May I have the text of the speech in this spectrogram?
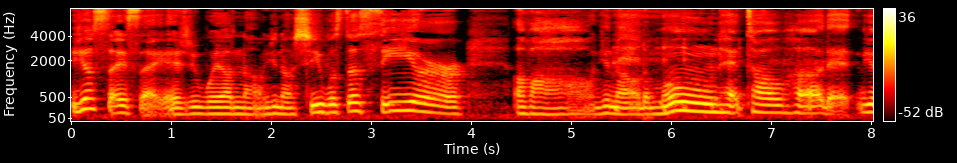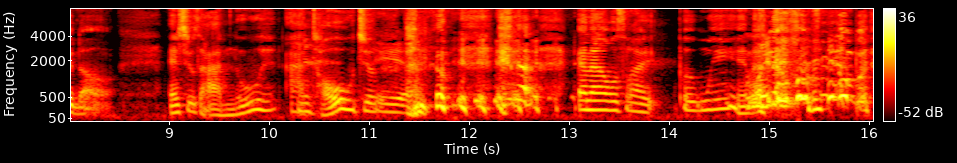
your say say as you well know, you know she was the seer of all. You know the moon had told her that you know. And she was like, I knew it. I told you. Yeah. I. And, I, and I was like, but when? I never remember.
